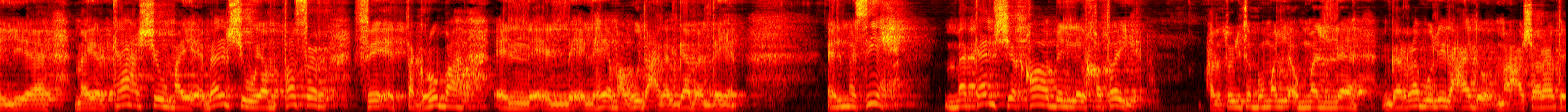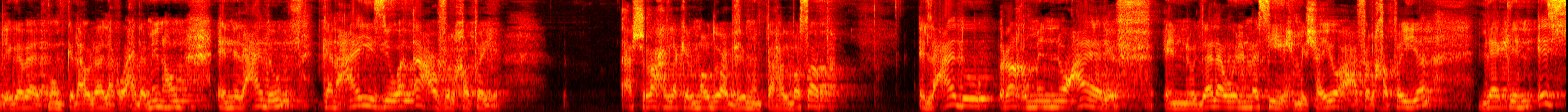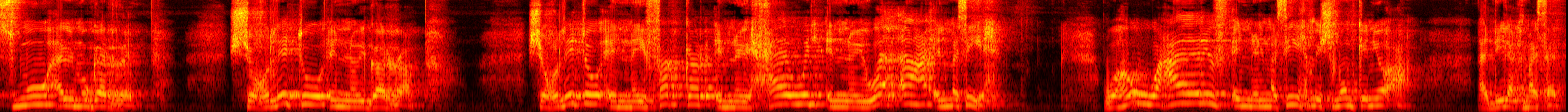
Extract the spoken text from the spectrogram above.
ما يركعش وما يقبلش وينتصر في التجربة اللي هي موجودة على الجبل دي المسيح ما كانش قابل للخطية. تقول لي طب امال امال جربوا ليه العدو؟ مع عشرات الإجابات. ممكن أقولها لك واحدة منهم إن العدو كان عايز يوقعه في الخطية. أشرح لك الموضوع في منتهى البساطة. العدو رغم إنه عارف إنه ده لو المسيح مش هيقع في الخطية لكن اسمه المجرب. شغلته إنه يجرب. شغلته إنه يفكر إنه يحاول إنه يوقع المسيح. وهو عارف إن المسيح مش ممكن يقع. أدي لك مثل.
